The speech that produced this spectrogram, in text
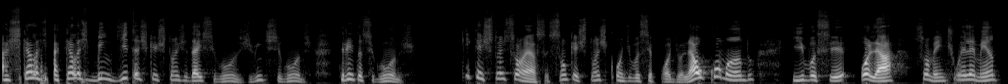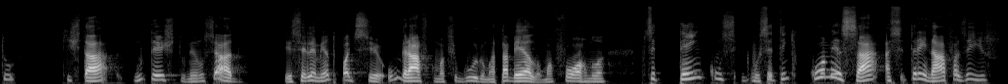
aquelas, aquelas benditas questões de 10 segundos, 20 segundos, 30 segundos. Que questões são essas? São questões onde você pode olhar o comando e você olhar somente um elemento que está no texto, no enunciado. Esse elemento pode ser um gráfico, uma figura, uma tabela, uma fórmula. Você tem, você tem que começar a se treinar a fazer isso.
